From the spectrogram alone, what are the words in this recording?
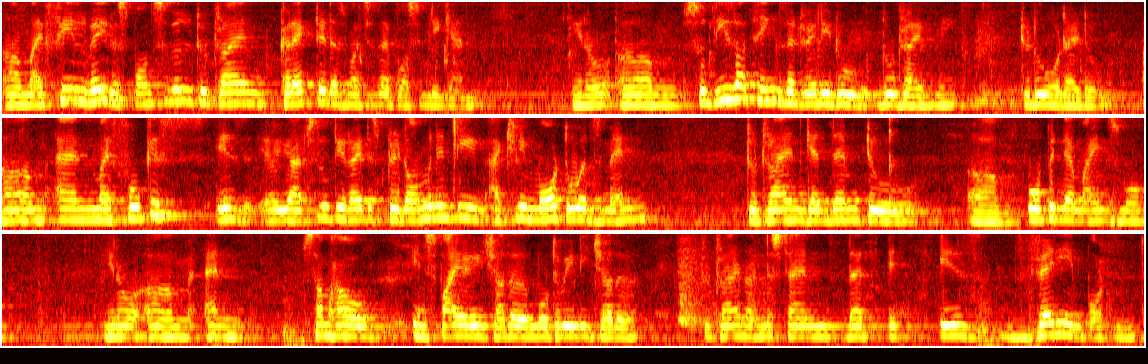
Um, I feel very responsible to try and correct it as much as I possibly can you know. Um, so these are things that really do do drive me to do what i do. Um, and my focus is you're absolutely right is predominantly actually more towards men to try and get them to um, open their minds more you know. Um, and somehow inspire each other motivate each other to try and understand that it is very important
